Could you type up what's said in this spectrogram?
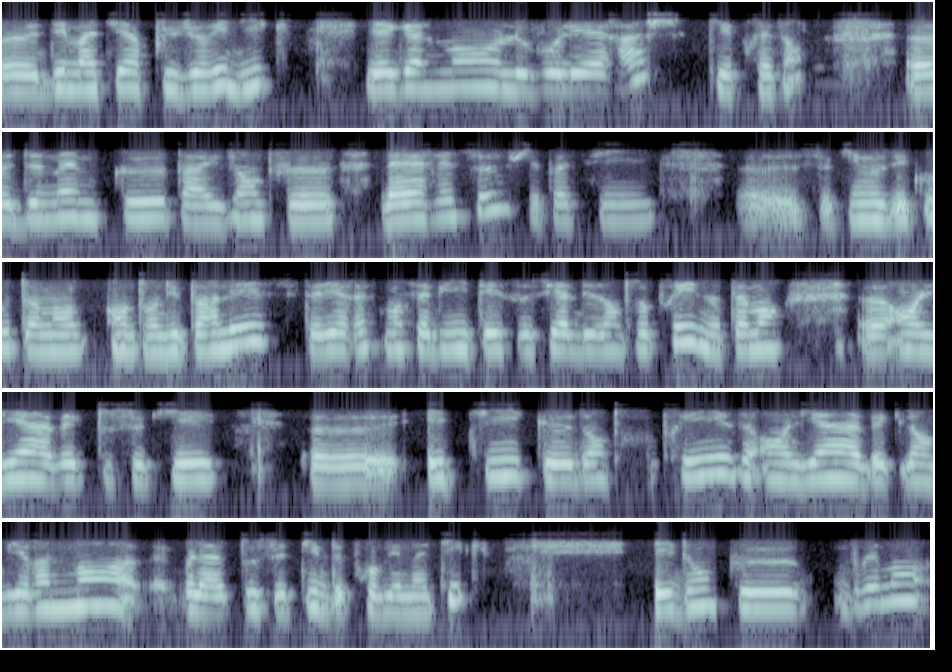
euh, des matières plus juridiques. Il y a également le volet RH qui est présent, euh, de même que par exemple la RSE, je ne sais pas si euh, ceux qui nous écoutent en ont entendu parler, c'est-à-dire responsabilité sociale des entreprises, notamment en lien avec tout ce qui est éthique d'entreprise, en lien avec l'environnement, voilà, tout ce type de problématiques. Et donc, euh, vraiment,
